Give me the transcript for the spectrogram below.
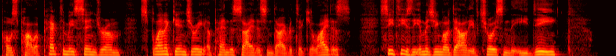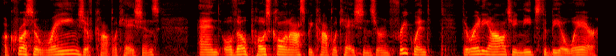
post polypectomy syndrome, splenic injury, appendicitis, and diverticulitis. CT is the imaging modality of choice in the ED across a range of complications. And although post colonoscopy complications are infrequent, the radiology needs to be aware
